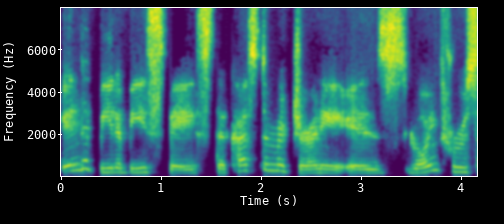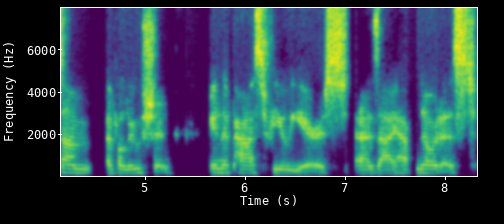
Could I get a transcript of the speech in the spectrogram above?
In the B2B space, the customer journey is going through some evolution in the past few years, as I have noticed.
